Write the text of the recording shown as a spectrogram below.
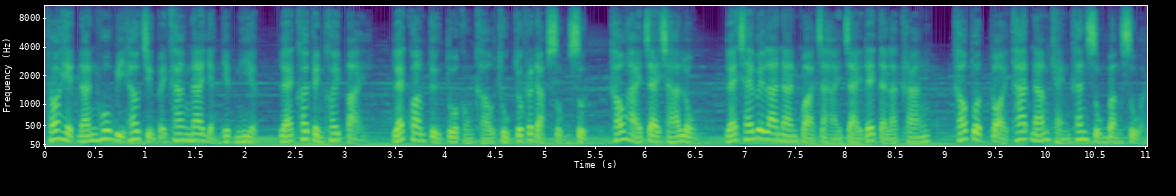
เพราะเหตุนั้นฮัววีเฮาจึงไปข้างหน้าอย่างเงียบๆและค่อยเป็นค่อยไป และความตื่นตัวของเขาถูกยกระดับสูงสุด เขาหายใจช้าลง และใช้เวลานานกว่าจะหายใจได้แต่ละครั้ง เขาปลดปล่อยธาตุน้ำแข็งขั้นสูงบางส่วน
